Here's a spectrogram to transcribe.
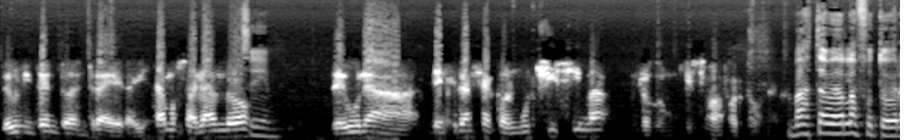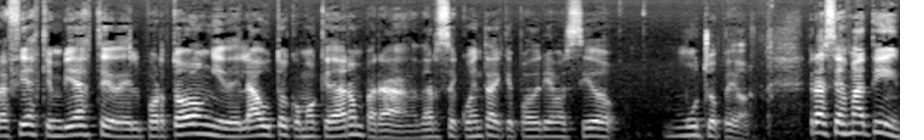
de un intento de entrega y estamos hablando Sí. de una desgracia con muchísima, pero con muchísima fortuna. Basta ver las fotografías que enviaste del portón y del auto, cómo quedaron, para darse cuenta de que podría haber sido mucho peor. Gracias, Mati.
